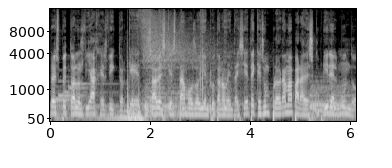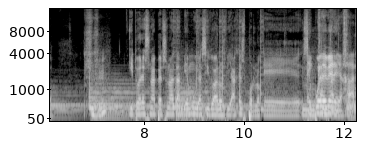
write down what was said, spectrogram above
Respecto a los viajes, Víctor, que tú sabes que estamos hoy en Ruta 97, que es un programa para descubrir el mundo. Y tú eres una persona también muy asidua a los viajes, por lo que Me se puede ver viajar.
